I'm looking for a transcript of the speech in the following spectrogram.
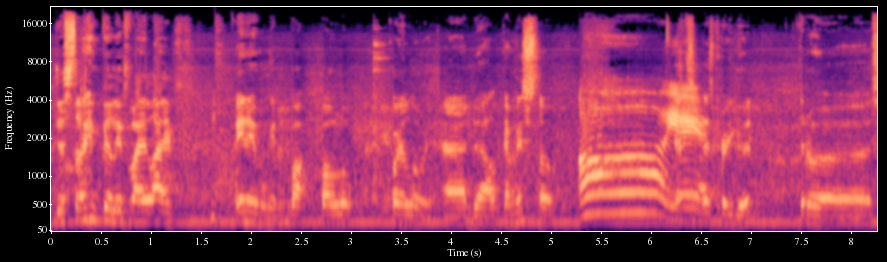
just trying to live my life ini mungkin pa Paulo Coelho ya uh, The Alchemist tau Oh iya that's, iya. that's pretty good terus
